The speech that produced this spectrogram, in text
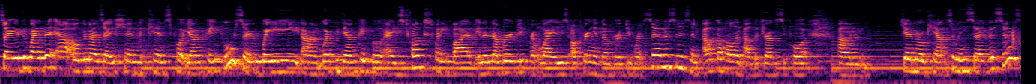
So the way that our organisation can support young people, so we um, work with young people aged 12 to 25 in a number of different ways, offering a number of different services and alcohol and other drug support um, general counselling services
